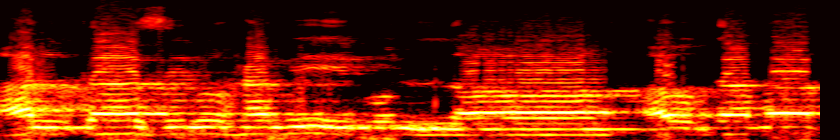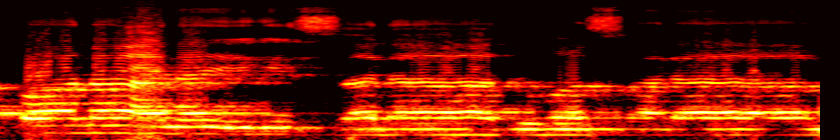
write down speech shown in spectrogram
الكاسب حبيب الله أو كما قال عليه الصلاة والسلام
